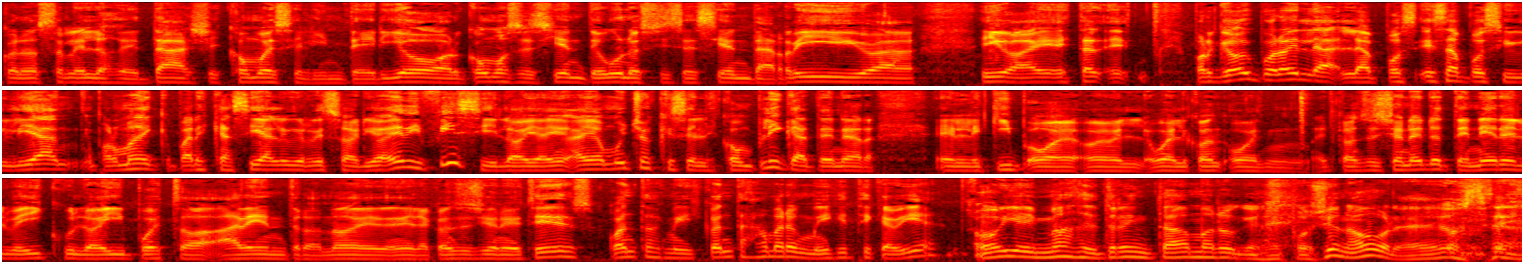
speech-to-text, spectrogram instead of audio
conocerle los detalles, cómo es el interior, cómo se siente uno si se siente arriba. Digo, está, eh, porque hoy por hoy la, la, esa posibilidad, por más de que parezca así algo irrisorio, es difícil hoy. Hay, hay muchos que se les complica tener el equipo o, el, o, el, concesionario tener el vehículo ahí puesto adentro ¿no? de, la concesionaria. ¿Ustedes cuántas, cuántas Amarok me dijiste que había? Hoy hay más de 30 Amarok en exposición ahora. ¿eh? O sea,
